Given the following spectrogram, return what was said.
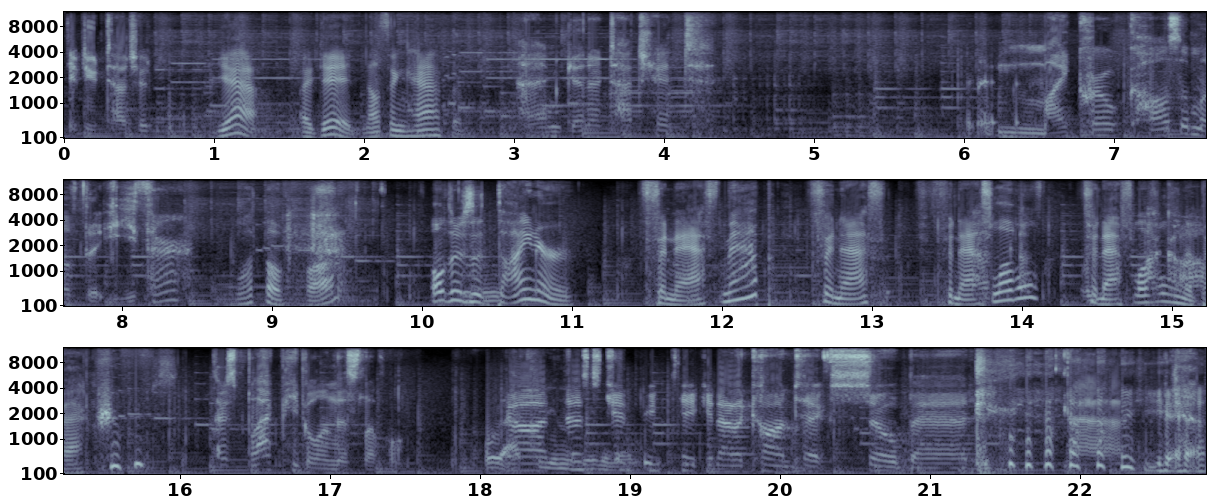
Did you touch it? Yeah, I did. Nothing happened. I'm gonna touch it. Microcosm of the ether? What the fuck? Oh, there's a diner. FNAF map? FNAF FNAF level? FNAF level in the back rooms? There's black people in this level. We're God, actually in the this can be taken out of context so bad. Uh, yeah.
